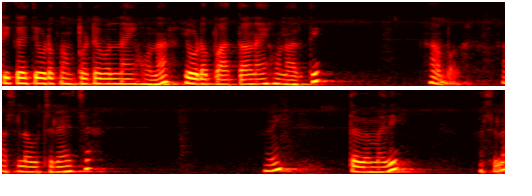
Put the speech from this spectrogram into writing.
ती काही तेवढं कम्फर्टेबल नाही होणार. एवढं पातळ नाही होणार ती. हां बघा असला उचलायचं. आणि तव्यामध्ये असला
